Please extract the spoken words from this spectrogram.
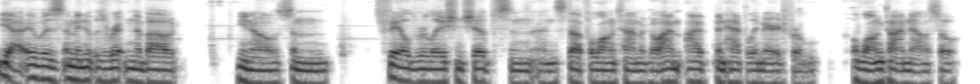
yeah, it was. I mean, it was written about you know some failed relationships and and stuff a long time ago. I'm I've been happily married for a long time now, so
